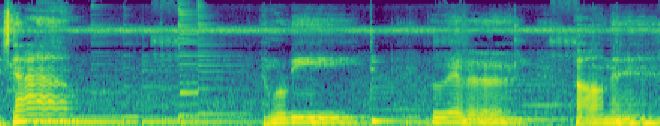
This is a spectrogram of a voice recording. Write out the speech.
is now, and will be forever. Amen.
